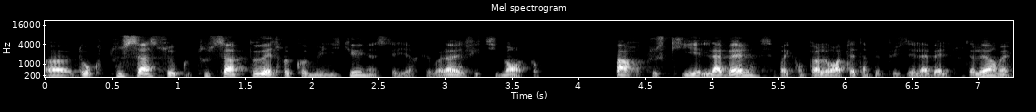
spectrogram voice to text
Euh, donc tout ça, tout ça peut être communiqué, c'est-à-dire que voilà, effectivement, par tout ce qui est label, c'est vrai qu'on parlera peut-être un peu plus des labels tout à l'heure, mais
